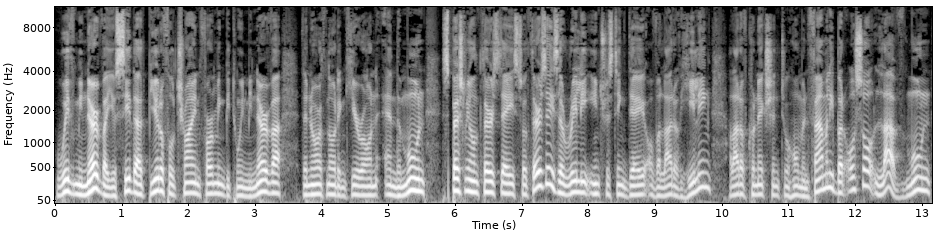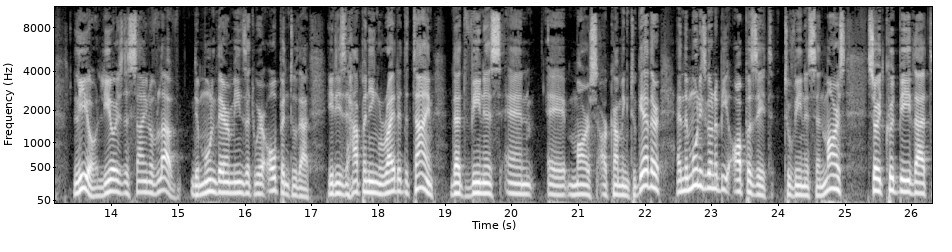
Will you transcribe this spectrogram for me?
with Minerva, you see that beautiful trine forming between Minerva, the North Node and Chiron, and the moon, especially on Thursday. So Thursday is a really interesting day of a lot of healing, a lot of connection to home and family, but also love. Moon, Leo. Leo is the sign of love. The moon there means that we're open to that. It is happening right at the time that Venus and uh, Mars are coming together, and the moon is going to be opposite to Venus and Mars. So it could be that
